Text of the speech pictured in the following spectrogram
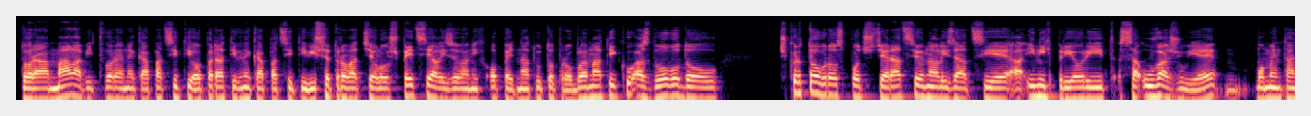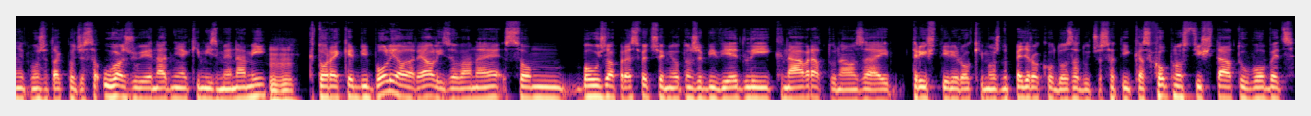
ktorá mala vytvorené kapacity, operatívne kapacity vyšetrovateľov špecializovaných opäť na túto problematiku a z dôvodov škrtov v rozpočte, racionalizácie a iných priorít sa uvažuje, momentálne to môže tak povedať, že sa uvažuje nad nejakými zmenami, mm-hmm. ktoré keď by boli ale realizované, som bohužiaľ presvedčený o tom, že by viedli k návratu naozaj 3-4 roky, možno 5 rokov dozadu, čo sa týka schopnosti štátu vôbec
